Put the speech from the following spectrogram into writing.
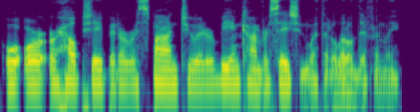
or, or or help shape it or respond to it or be in conversation with it a little differently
